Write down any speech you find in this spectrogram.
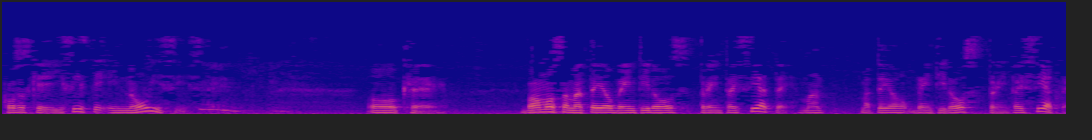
cosas que hiciste y no hiciste. Okay. Vamos a Mateo 22, 37. Mateo 22, 37.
